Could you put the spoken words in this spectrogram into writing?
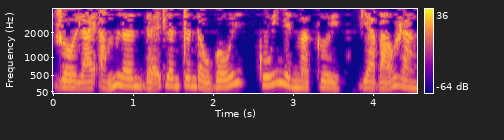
rồi lại ẩm lên để lên trên đầu gối, cúi nhìn mà cười và bảo rằng,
